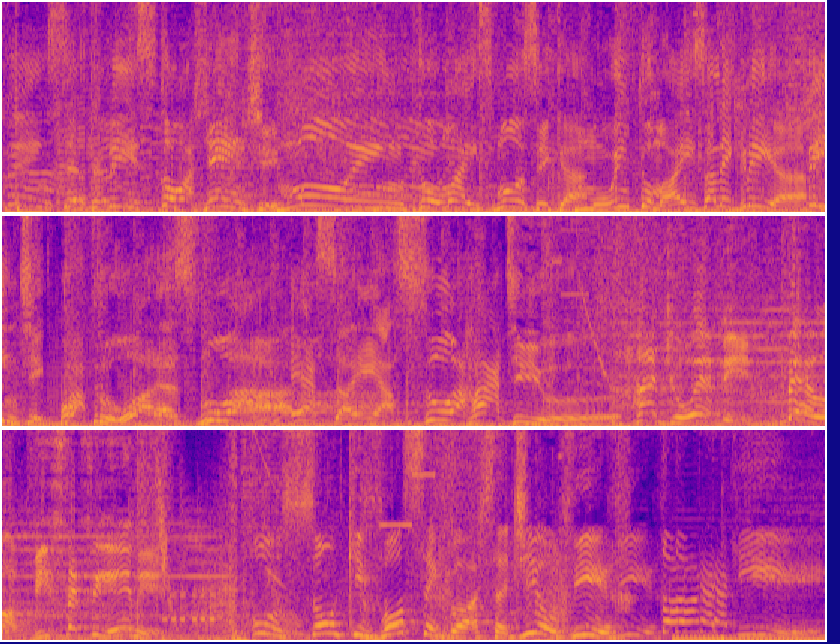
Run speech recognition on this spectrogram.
Vem ser feliz com a gente. Muito mais música, muito mais alegria. 24 horas no ar. A sua rádio. Rádio Web Bela Vista FM. O som que você gosta de ouvir, toca aqui.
